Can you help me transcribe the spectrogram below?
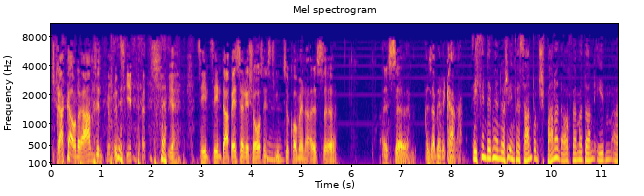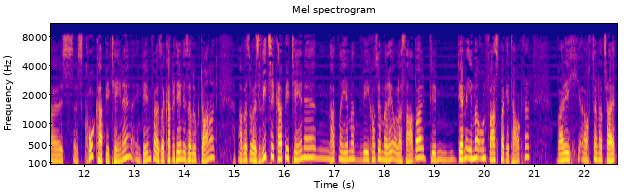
Stracker und Rahm sind im Prinzip, wir sehen, sehen da bessere Chancen ins Team zu kommen als, äh, als, äh, als Amerikaner. Ich finde immer interessant und spannend auch, wenn man dann eben als, als Co-Kapitäne, in dem Fall, also Kapitän ist ja Luke Donald, aber so als Vizekapitäne hat man jemanden wie José María Olazabal, dem, der mir immer unfassbar getaugt hat, weil ich auch zu einer Zeit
